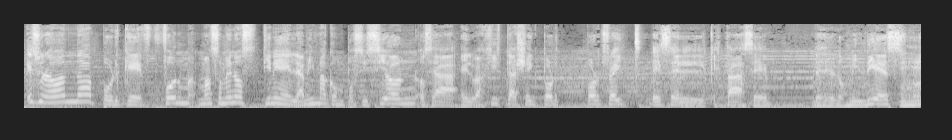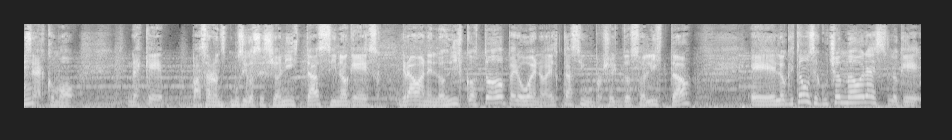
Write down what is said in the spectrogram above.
es una banda porque forma, más o menos tiene la misma composición. O sea, el bajista Jake Port- Portrait es el que está hace desde 2010. Ujú. O sea, es como. No es que pasaron músicos sesionistas, sino que es- graban en los discos todo, pero bueno, es casi un proyecto solista. Eh, lo que estamos escuchando ahora es lo que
